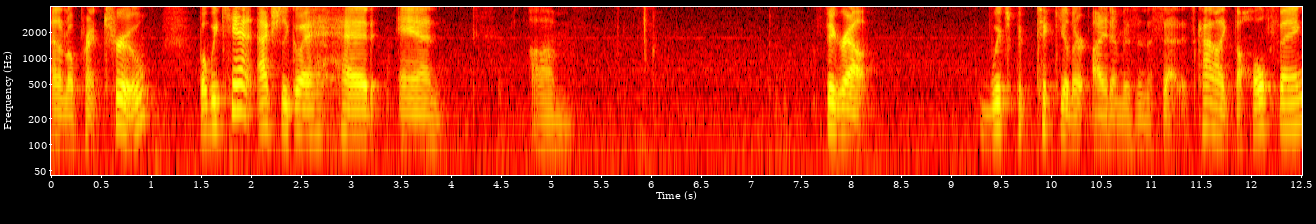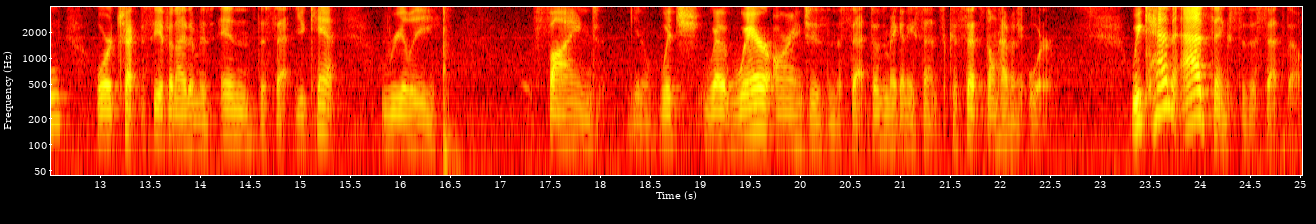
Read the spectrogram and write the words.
and it'll print true. But we can't actually go ahead and um, figure out which particular item is in the set. It's kind of like the whole thing or check to see if an item is in the set. You can't really find, you know, which where, where orange is in the set. Doesn't make any sense because sets don't have any order. We can add things to the set though.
